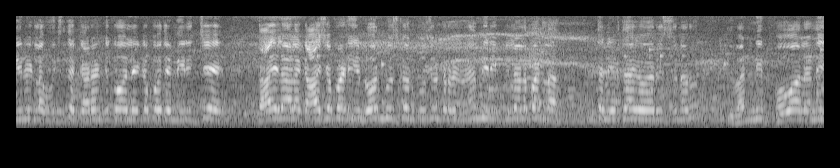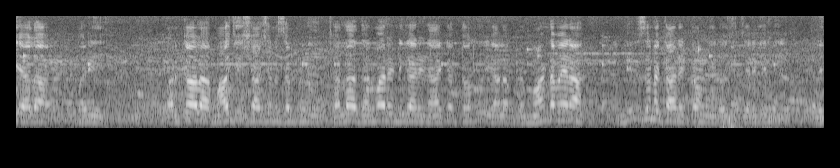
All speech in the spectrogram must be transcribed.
యూనిట్ల ఉచిత కరెంటుకో లేకపోతే మీరు ఇచ్చే తాయిలాలకు ఆశపడి లోన్ మూసుకొని కూర్చుంటారని మీరు ఈ పిల్లల పట్ల? ఇంత నిర్దాగ వ్యవహరిస్తున్నారు. ఇవన్నీ పోవాలని ఎలా? మరి వర్గాల మాజీ శాసనసభ్యులు చల్లా ధర్మారెడ్డి గారి నాయకత్వంలో ఇలా బ్రహ్మాండమైన నిరసన కార్యక్రమం ఈరోజు జరిగింది. ఇలా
